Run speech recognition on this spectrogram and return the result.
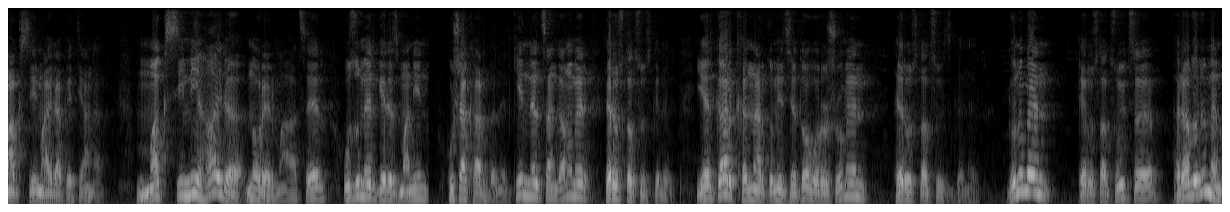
Մաքսիմ Հայրապետյանը։ Մաքսիմի հայրը նոր էր մահացել, ուզում էր գերեզմանին հուշակար դնել։ Կինն էլ ցանկանում էր հերոստացույց գնել։ Երկար քննարկումից հետո որոշում են հերոստացույց գնել։ Գնում են հերոստացույցը, հրավիրում են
